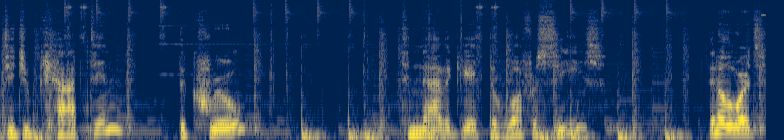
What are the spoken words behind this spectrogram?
Did you captain the crew to navigate the rougher seas? In other words,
